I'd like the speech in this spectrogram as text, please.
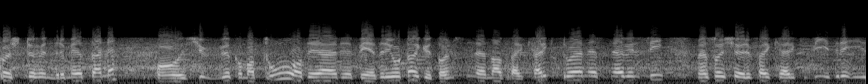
første hundremeterne på 20,2. Og det er bedre gjort av Guttormsen enn av Ferkerk, tror jeg nesten jeg vil si. Men så kjører Ferkerk videre i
